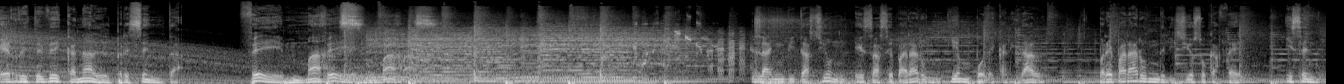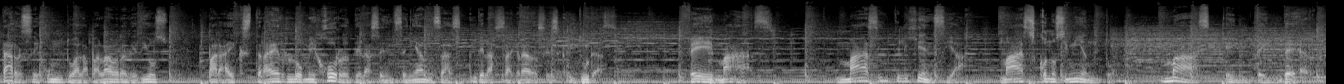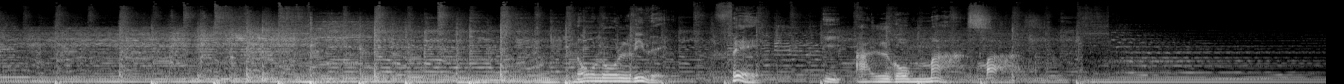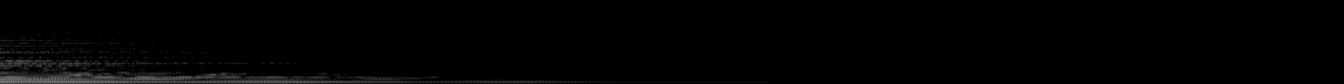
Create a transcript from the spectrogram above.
RTV Canal presenta Fe Más. Más. La invitación es a separar un tiempo de calidad, preparar un delicioso café y sentarse junto a la palabra de Dios para extraer lo mejor de las enseñanzas de las Sagradas Escrituras. Fe Más. Más inteligencia, más conocimiento, más entender. No lo olvide, fe y algo más.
